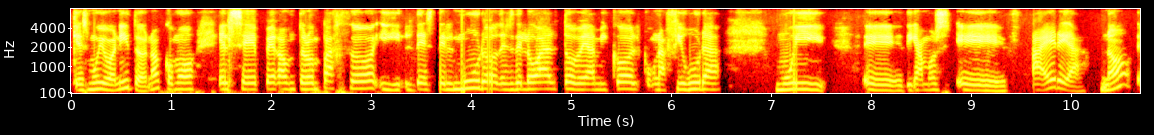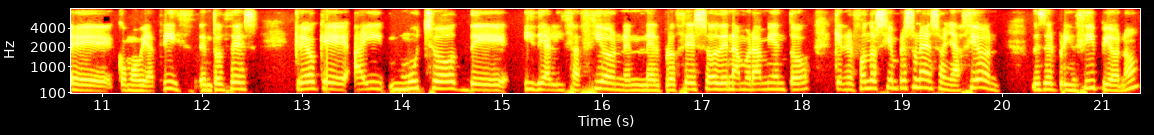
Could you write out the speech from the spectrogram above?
que es muy bonito, ¿no? Como él se pega un trompazo y desde el muro, desde lo alto, ve a Micol como una figura muy, eh, digamos, eh, aérea, ¿no? Eh, como Beatriz. Entonces, creo que hay mucho de idealización en el proceso de enamoramiento, que en el fondo siempre es una ensoñación desde el principio, ¿no?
